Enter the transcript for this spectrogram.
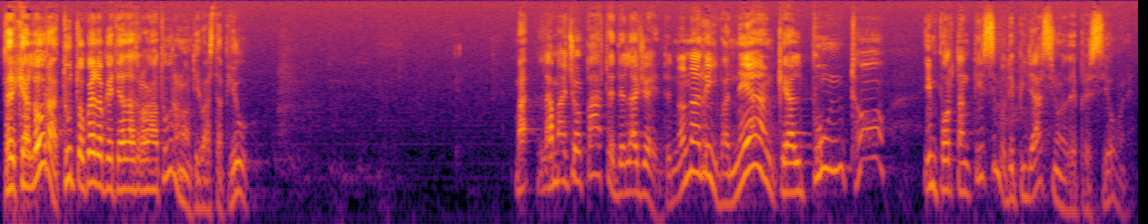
Perché allora tutto quello che ti ha dato la natura non ti basta più. Ma la maggior parte della gente non arriva neanche al punto importantissimo di pigliarsi una depressione.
